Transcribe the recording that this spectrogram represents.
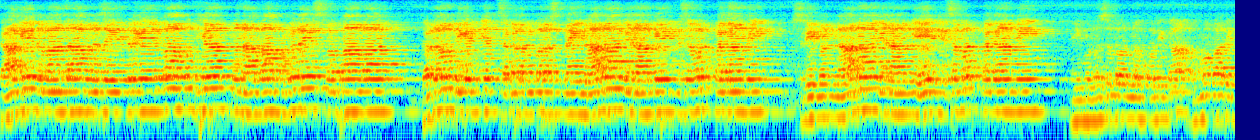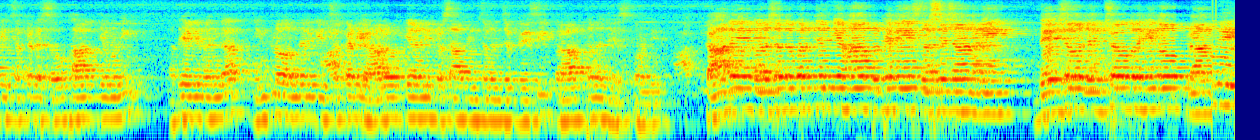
కాగేన వాచా మనసేంద్రియైర్వా బుద్ధ్యాత్మనా వా ప్రకృతే స్వభావాత్ కరోమి యద్యత్ సకలం పరస్మై నారాయణాగేతి సమర్పయామి శ్రీమన్నారాయణాగేతి సమర్పయామి మీ మనసులో ఉన్న కోరిక అమ్మవారికి చక్కటి సౌభాగ్యమని అదేవిధంగా ఇంట్లో అందరికీ చక్కటి ఆరోగ్యాన్ని ప్రసాదించమని చెప్పేసి ప్రార్థన చేసుకోండి. काले वर्षदपर्जन्यः पृथ्वी सस्य चारणी देशो जक्षो ग्रहितो प्राप्ति।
